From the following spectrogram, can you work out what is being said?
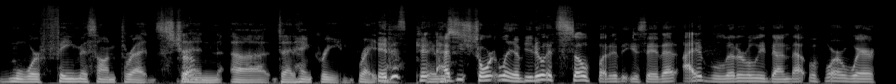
more famous on threads sure. than uh than Hank Green right It now. is. It have you short lived? You know, it's so funny that you say that. I've literally done that before, where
